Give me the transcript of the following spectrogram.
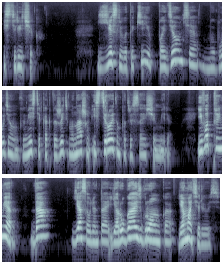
истеричек. Если вы такие, пойдемте, мы будем вместе как-то жить в нашем истероидном потрясающем мире. И вот пример. Да, я Саулентай, я ругаюсь громко, я матерюсь.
